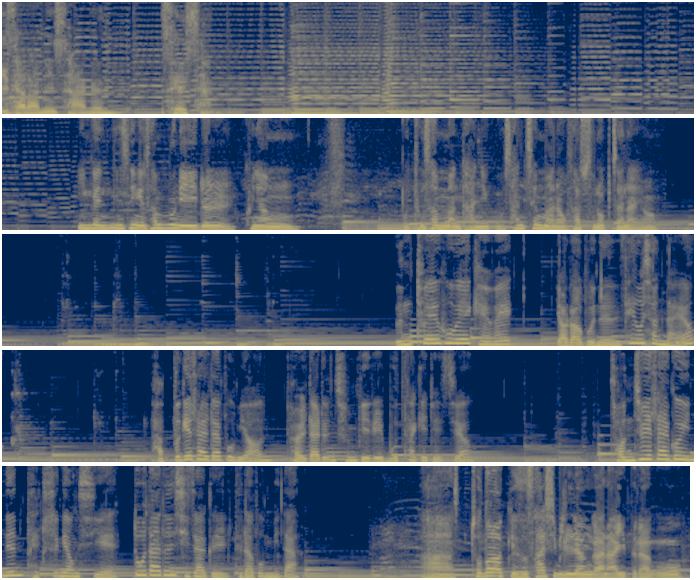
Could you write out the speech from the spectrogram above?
이 사람이 사는 세상. 인간 인생의 3분의 1을 그냥 뭐 등산만 다니고 산책만 하고 살 수는 없잖아요. 은퇴 후의 계획 여러분은 세우셨나요? 바쁘게 살다 보면 별다른 준비를 못하게 되죠. 전주에 살고 있는 백승영 씨의 또 다른 시작을 들어봅니다. 아, 초등학교에서 41년간 아이들하고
